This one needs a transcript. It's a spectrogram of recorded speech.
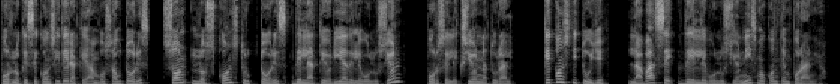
por lo que se considera que ambos autores son los constructores de la teoría de la evolución por selección natural, que constituye la base del evolucionismo contemporáneo.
